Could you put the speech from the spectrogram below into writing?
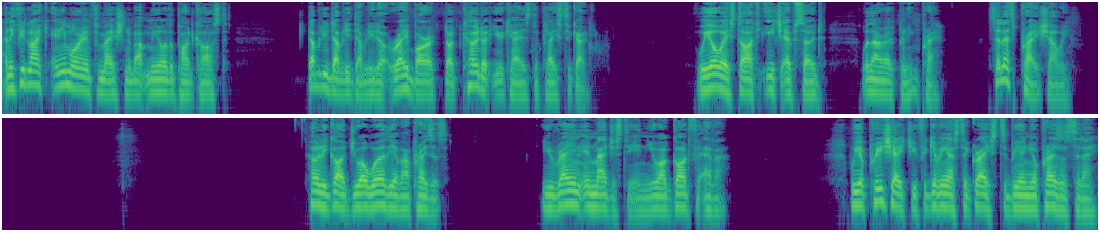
And if you'd like any more information about me or the podcast, www.rayborrett.co.uk is the place to go. We always start each episode with our opening prayer. So let's pray, shall we? Holy God, you are worthy of our praises. You reign in majesty and you are God forever. We appreciate you for giving us the grace to be in your presence today,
